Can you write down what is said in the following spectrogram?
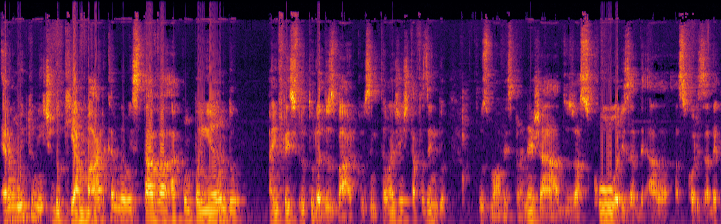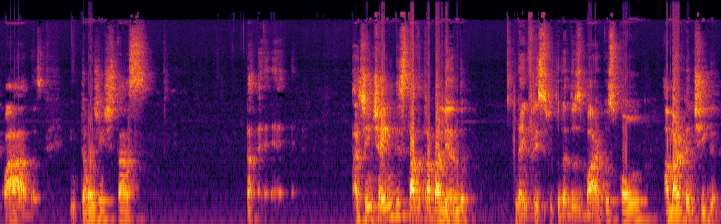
era muito nítido que a marca não estava acompanhando a infraestrutura dos barcos. Então a gente está fazendo os móveis planejados, as cores, as cores adequadas. Então a gente está tá, a gente ainda estava trabalhando na infraestrutura dos barcos com a marca antiga,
